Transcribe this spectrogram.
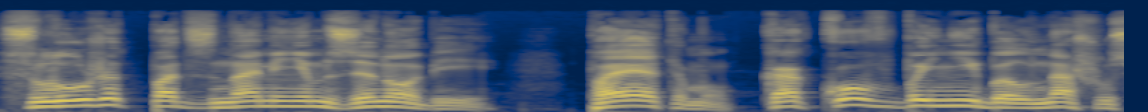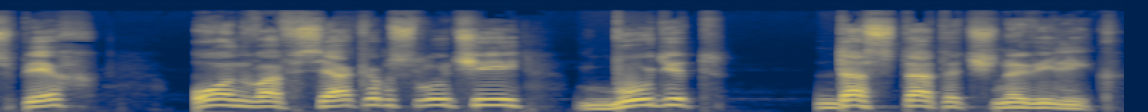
служат под знаменем Зенобии. Поэтому, каков бы ни был наш успех, он во всяком случае будет достаточно велик.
